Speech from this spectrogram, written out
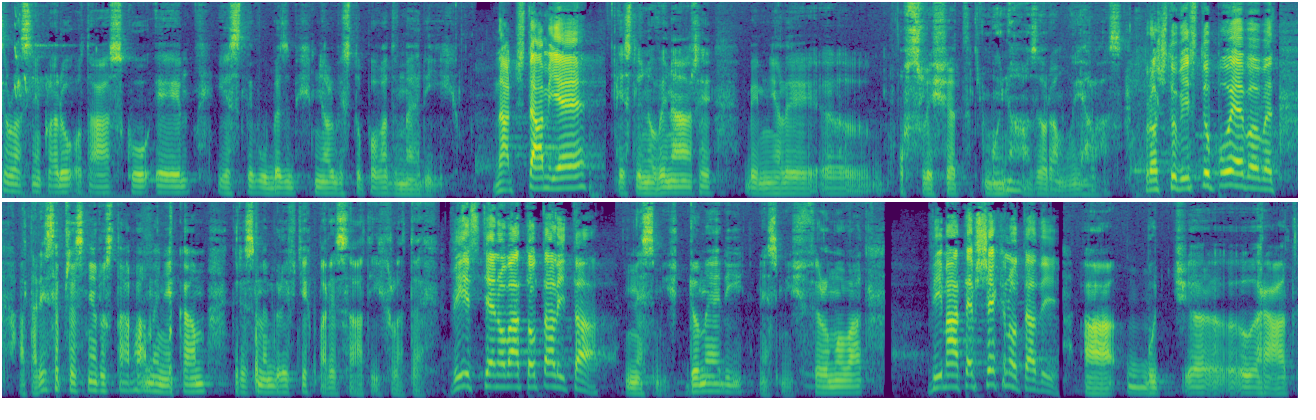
Si vlastně kladou otázku i, jestli vůbec bych měl vystupovat v médiích. Nač tam je? Jestli novináři by měli uh, oslyšet můj názor a můj hlas. Proč tu vystupuje vůbec? A tady se přesně dostáváme někam, kde jsme byli v těch 50. letech. Vy jste nová totalita. Nesmíš do médií, nesmíš filmovat. Vy máte všechno tady. A buď uh, rád,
